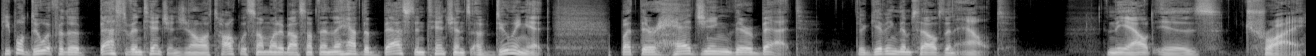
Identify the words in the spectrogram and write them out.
People do it for the best of intentions. You know, I'll talk with someone about something and they have the best intentions of doing it, but they're hedging their bet. They're giving themselves an out. And the out is try.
